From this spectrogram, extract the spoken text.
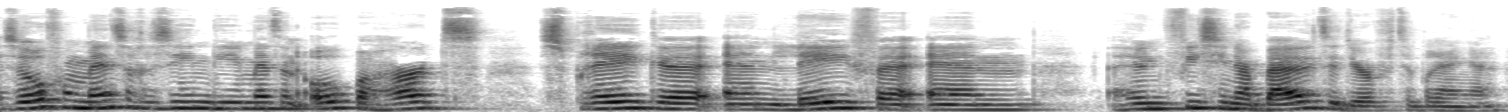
zoveel mensen gezien die met een open hart spreken en leven en hun visie naar buiten durven te brengen.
